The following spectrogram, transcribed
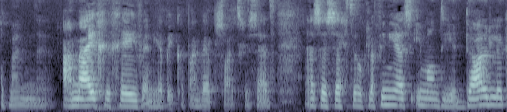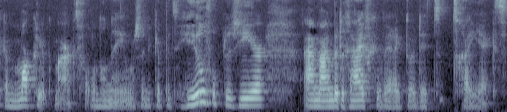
op mijn, aan mij gegeven. En die heb ik op mijn website gezet. En zij zegt ook, Lavinia is iemand die het duidelijk en makkelijk maakt voor ondernemers. En ik heb met heel veel plezier aan mijn bedrijf gewerkt door dit traject.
